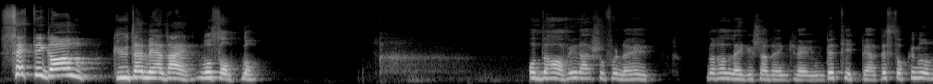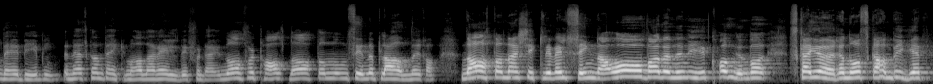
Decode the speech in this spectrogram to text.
Sett i gang. Gud er med deg. Noe sånt noe. Og David er så fornøyd når han legger seg den kvelden. Det tipper jeg. Det står ikke noe om det i Bibelen, men jeg kan tenke meg han er veldig fornøyd. Nå har han fortalt Nathan om sine planer. og Nathan er skikkelig velsigna. Å, hva denne nye kongen vår skal gjøre. Nå skal han bygge et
